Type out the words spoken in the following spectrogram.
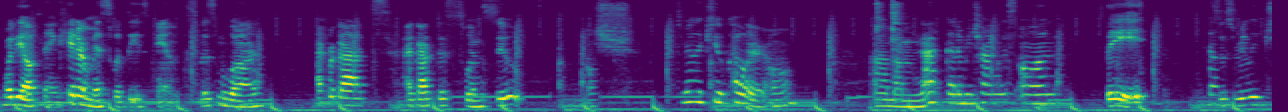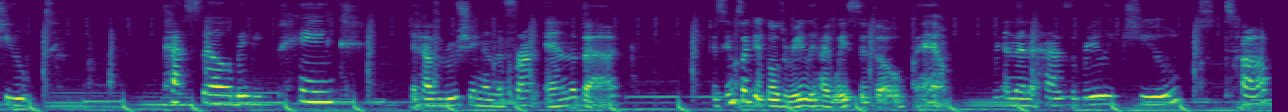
What do y'all think? Hit or miss with these pants? Let's move on. I forgot, I got this swimsuit. Oh, it's a really cute color, huh? Um, I'm not gonna be trying this on, but this is really cute pastel baby pink. It has ruching in the front and the back. It seems like it goes really high-waisted though. Bam. And then it has a really cute top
